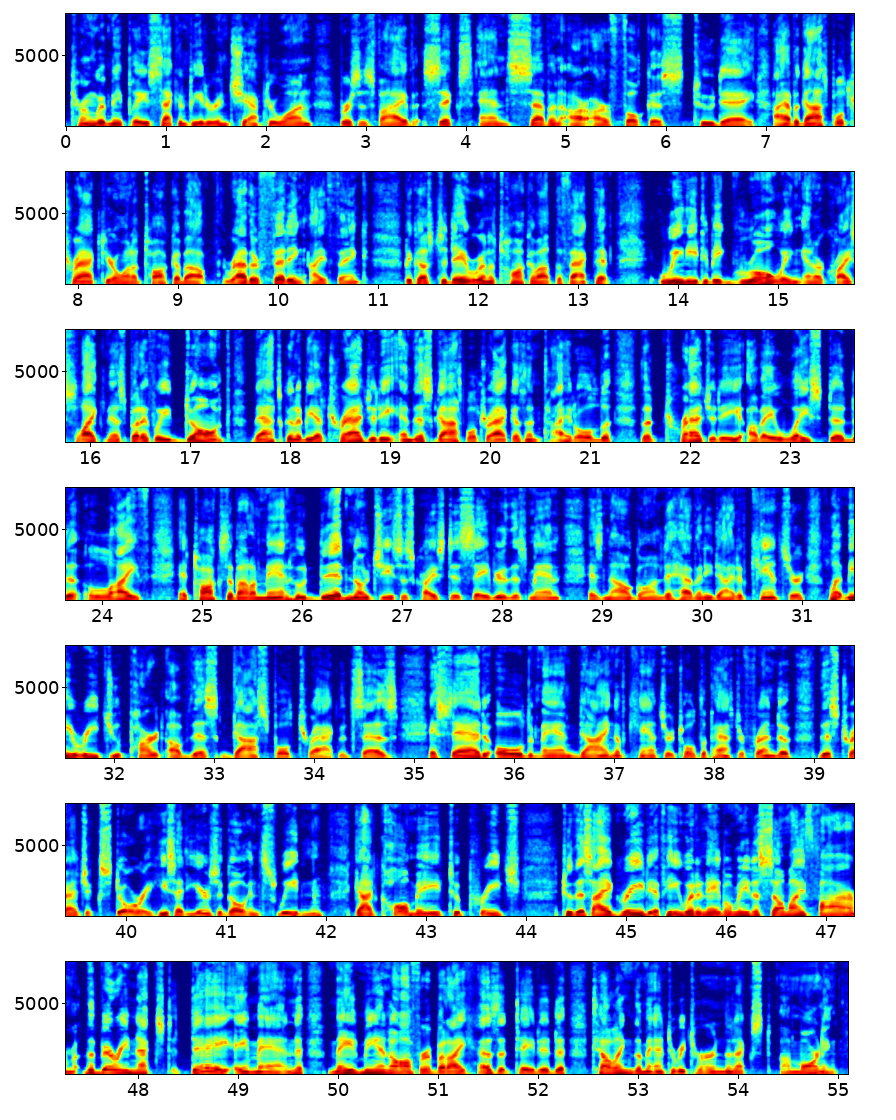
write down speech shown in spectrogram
Turn with me, please. 2 Peter in chapter 1, verses 5, 6, and 7 are our focus today. I have a gospel tract here I want to talk about. Rather fitting, I think, because today we're going to talk about the fact that we need to be growing in our Christ likeness, but if we don't, that's going to be a tragedy. And this gospel tract is entitled The Tragedy of a Wasted Life. It talks about a man who did know Jesus Christ as Savior. This man has now gone to heaven. He died of cancer. Let me read you part of this gospel tract. It says, A sad old man dying of cancer told the pastor friend of this tragic story. He said, Years ago in Sweden, God called me to preach to this I agreed if he would enable me to sell my farm. The very next day a man made me an offer, but I hesitated, telling the man to return the next uh, morning.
